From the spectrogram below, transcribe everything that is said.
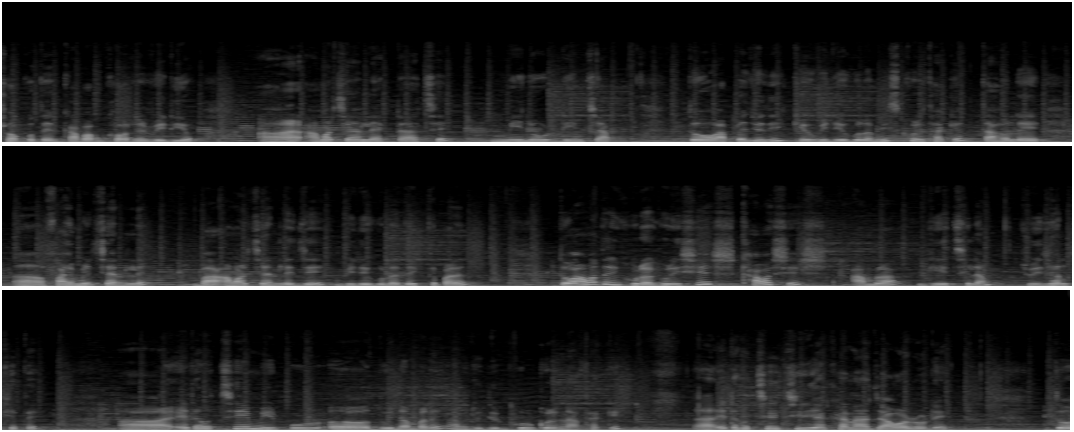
শকতের কাবাব ঘরের ভিডিও আর আমার চ্যানেলে একটা আছে মিনুর ডিম চাপ। তো আপনি যদি কেউ ভিডিওগুলো মিস করে থাকেন, তাহলে ফাইমের চ্যানেলে বা আমার চ্যানেলে যে ভিডিওগুলো দেখতে পারেন। তো আমাদের ঘোরাঘুরি শেষ, খাওয়া শেষ, আমরা গিয়েছিলাম চুইঝাল খেতে। এটা হচ্ছে মিরপুর দুই নম্বরে, আমি যদি ভুল করে না থাকি। এটা হচ্ছে চিড়িয়াখানা যাওয়ার রোডে তো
